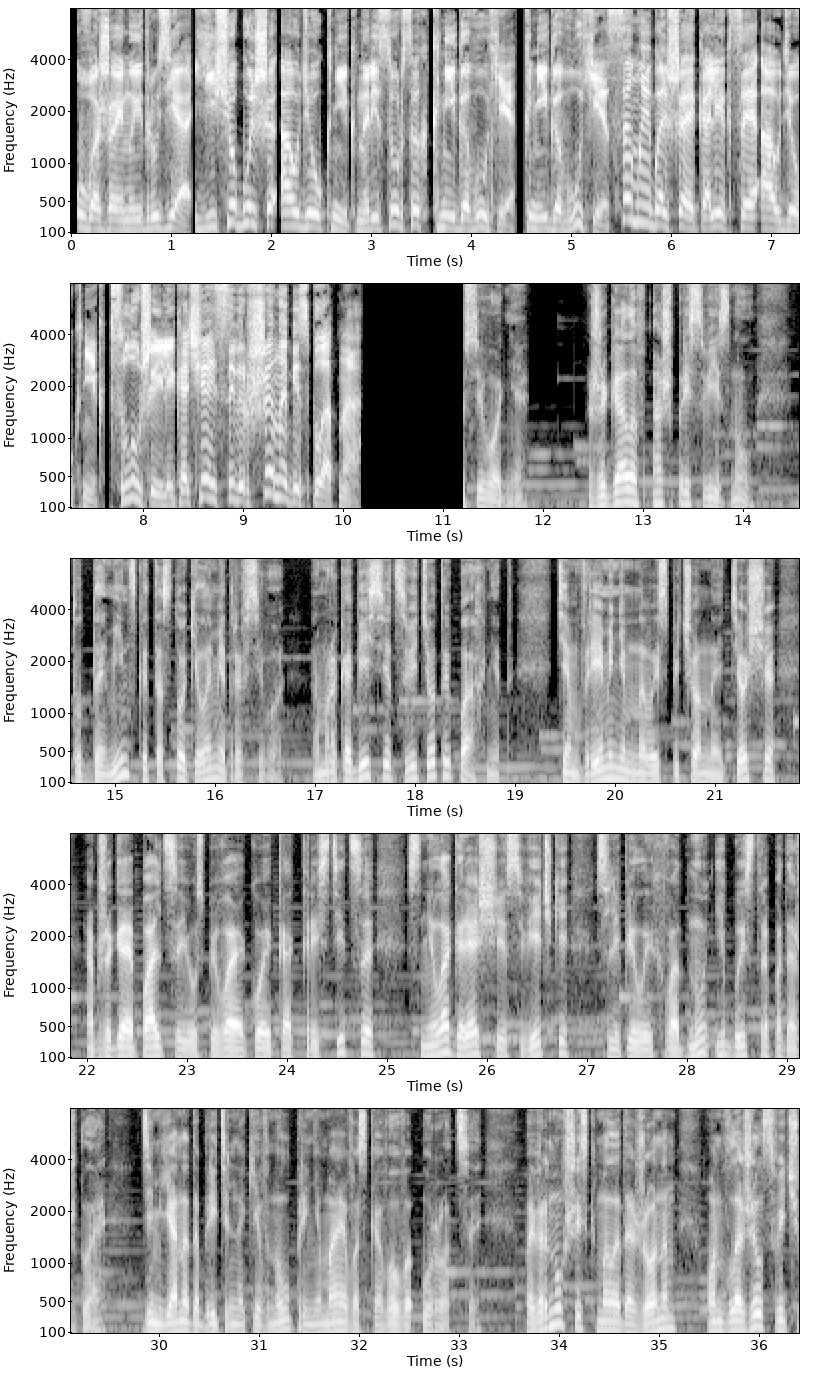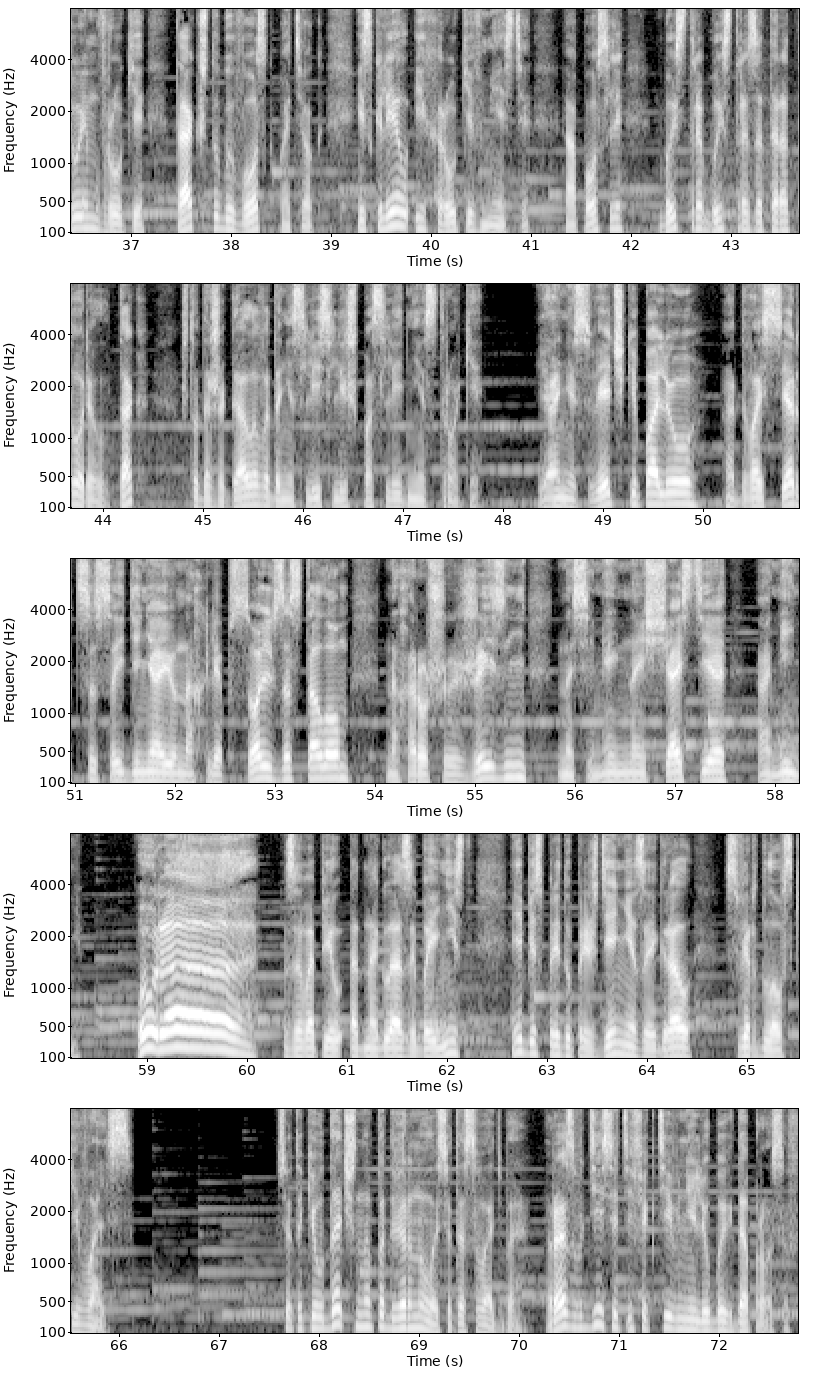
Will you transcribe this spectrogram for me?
Уважаемые друзья, еще больше аудиокниг на ресурсах «Книга в ухе». «Книга в ухе» — самая большая коллекция аудиокниг. Слушай или качай совершенно бесплатно. Сегодня. Жигалов аж присвистнул. Тут до Минска-то 100 километров всего, а мракобесие цветет и пахнет. Тем временем новоиспеченная теща, обжигая пальцы и успевая кое-как креститься, сняла горящие свечки, слепила их в одну и быстро подожгла — Демьян одобрительно кивнул, принимая воскового уродца. Повернувшись к молодоженам, он вложил свечу им в руки, так, чтобы воск потек, и склеил их руки вместе, а после быстро-быстро затараторил, так, что даже Галова донеслись лишь последние строки. «Я не свечки полю, а два сердца соединяю на хлеб-соль за столом, на хорошую жизнь, на семейное счастье. Аминь». «Ура!» — завопил одноглазый баянист и без предупреждения заиграл Свердловский вальс. Все-таки удачно подвернулась эта свадьба. Раз в десять эффективнее любых допросов.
